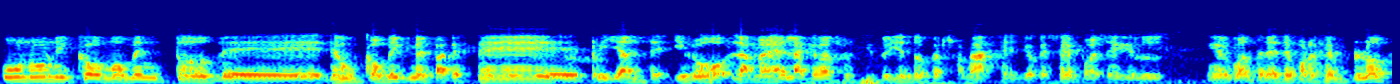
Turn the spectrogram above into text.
un único momento de, un cómic me parece brillante. Y luego la manera en la que van sustituyendo personajes, yo que sé, pues en el, en el guantelete, por ejemplo,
